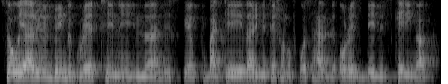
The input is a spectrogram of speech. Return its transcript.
So we are really doing great in, in the landscape, but uh, the limitation, of course, has always been scaling up.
